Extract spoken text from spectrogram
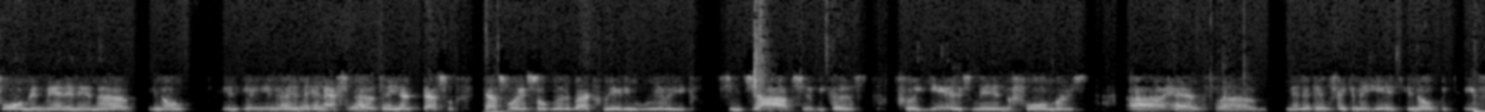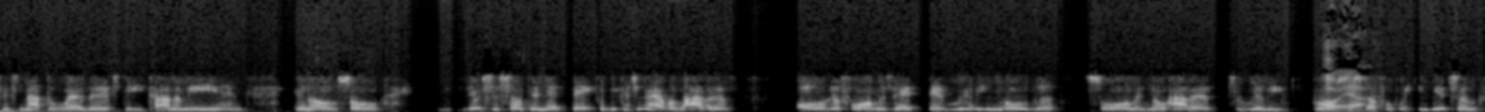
forming, man. And then uh, you know, and, and, and, and that's another thing. That, that's that's what is so good about creating really some jobs here because for years, man, the formers uh, have uh, man, they've been taking a hit. You know, if it's not the weather, it's the economy, and you know, so this is something that they could because you have a lot of older farmers that that really know the soil and know how to to really Oh, yeah. stuff. If we can get some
